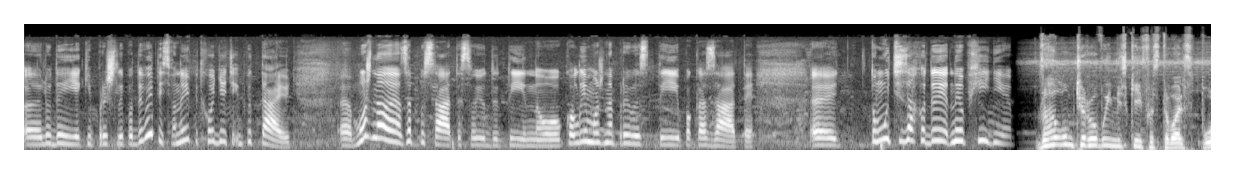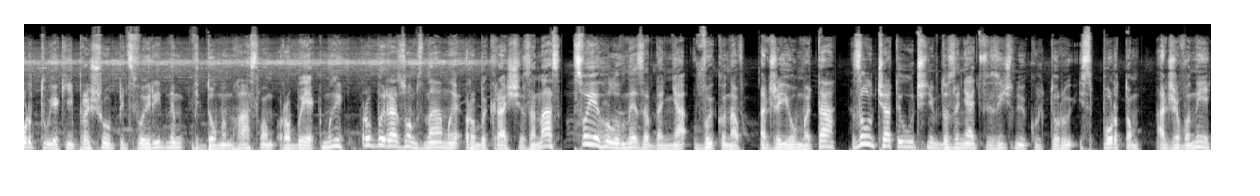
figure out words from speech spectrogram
е, людей, які прийшли подивитись, вони підходять і питають: е, можна записати свою дитину, коли можна привезти, показати. Тому ці заходи необхідні. Загалом черговий міський фестиваль спорту, який пройшов під своєрідним відомим гаслом Роби як ми, роби разом з нами, роби краще за нас. Своє головне завдання виконав, адже його мета залучати учнів до занять фізичною культурою і спортом, адже вони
